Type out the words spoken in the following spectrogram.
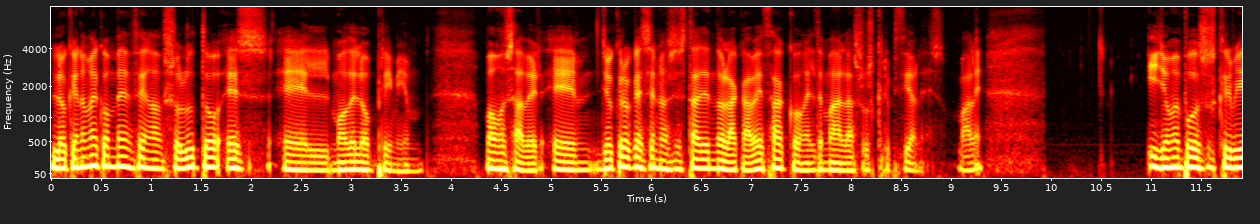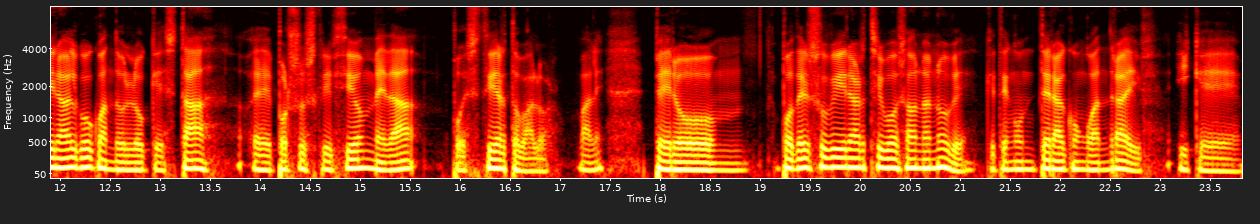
Lo que no me convence en absoluto es el modelo premium. Vamos a ver, eh, yo creo que se nos está yendo la cabeza con el tema de las suscripciones, ¿vale? Y yo me puedo suscribir a algo cuando lo que está eh, por suscripción me da pues cierto valor, ¿vale? Pero mm, poder subir archivos a una nube que tenga un tera con OneDrive y que,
